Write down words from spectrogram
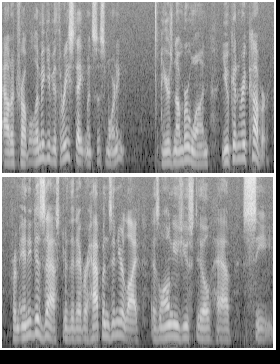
out of trouble. Let me give you three statements this morning. Here's number one you can recover from any disaster that ever happens in your life as long as you still have seed.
